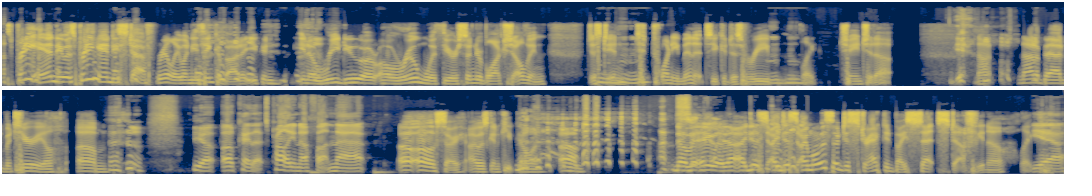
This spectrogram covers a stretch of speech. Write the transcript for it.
it's pretty handy. It was pretty handy stuff, really, when you think about it. You can, you know, redo a, a room with your cinder block shelving just in Mhm. t- 20 minutes. You could just re Mhm. like change it up. Yeah. Not not a bad material. Um, yeah. Okay. That's probably enough on that. oh, oh, sorry. I was going to keep going. Um, no, but anyway, I just, I just, I'm always so distracted by set stuff. You know, like Yeah.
